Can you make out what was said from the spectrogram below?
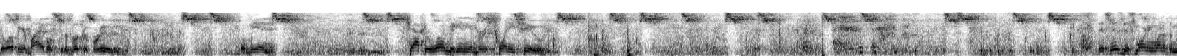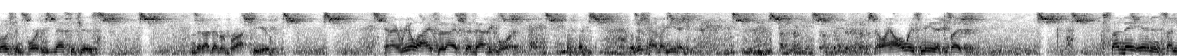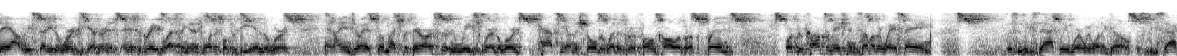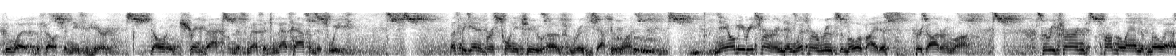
If you'll open your Bibles to the book of Ruth, we'll be in chapter 1, beginning in verse 22. This is this morning one of the most important messages that I've ever brought to you. And I realize that I've said that before. but this time I mean it. No, I always mean it, but Sunday in and Sunday out, we study the Word together, and it's, and it's a great blessing, and it's wonderful to be in the Word, and I enjoy it so much. But there are certain weeks where the Lord taps me on the shoulder, whether through a phone call of, of a friend or through confirmation in some other way, saying, this is exactly where we want to go. This is exactly what the fellowship needs to hear. Don't shrink back from this message. And that's happened this week. Let's begin in verse 22 of Ruth chapter 1. Naomi returned, and with her Ruth the Moabitess, her daughter-in-law, who returned from the land of Moab.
